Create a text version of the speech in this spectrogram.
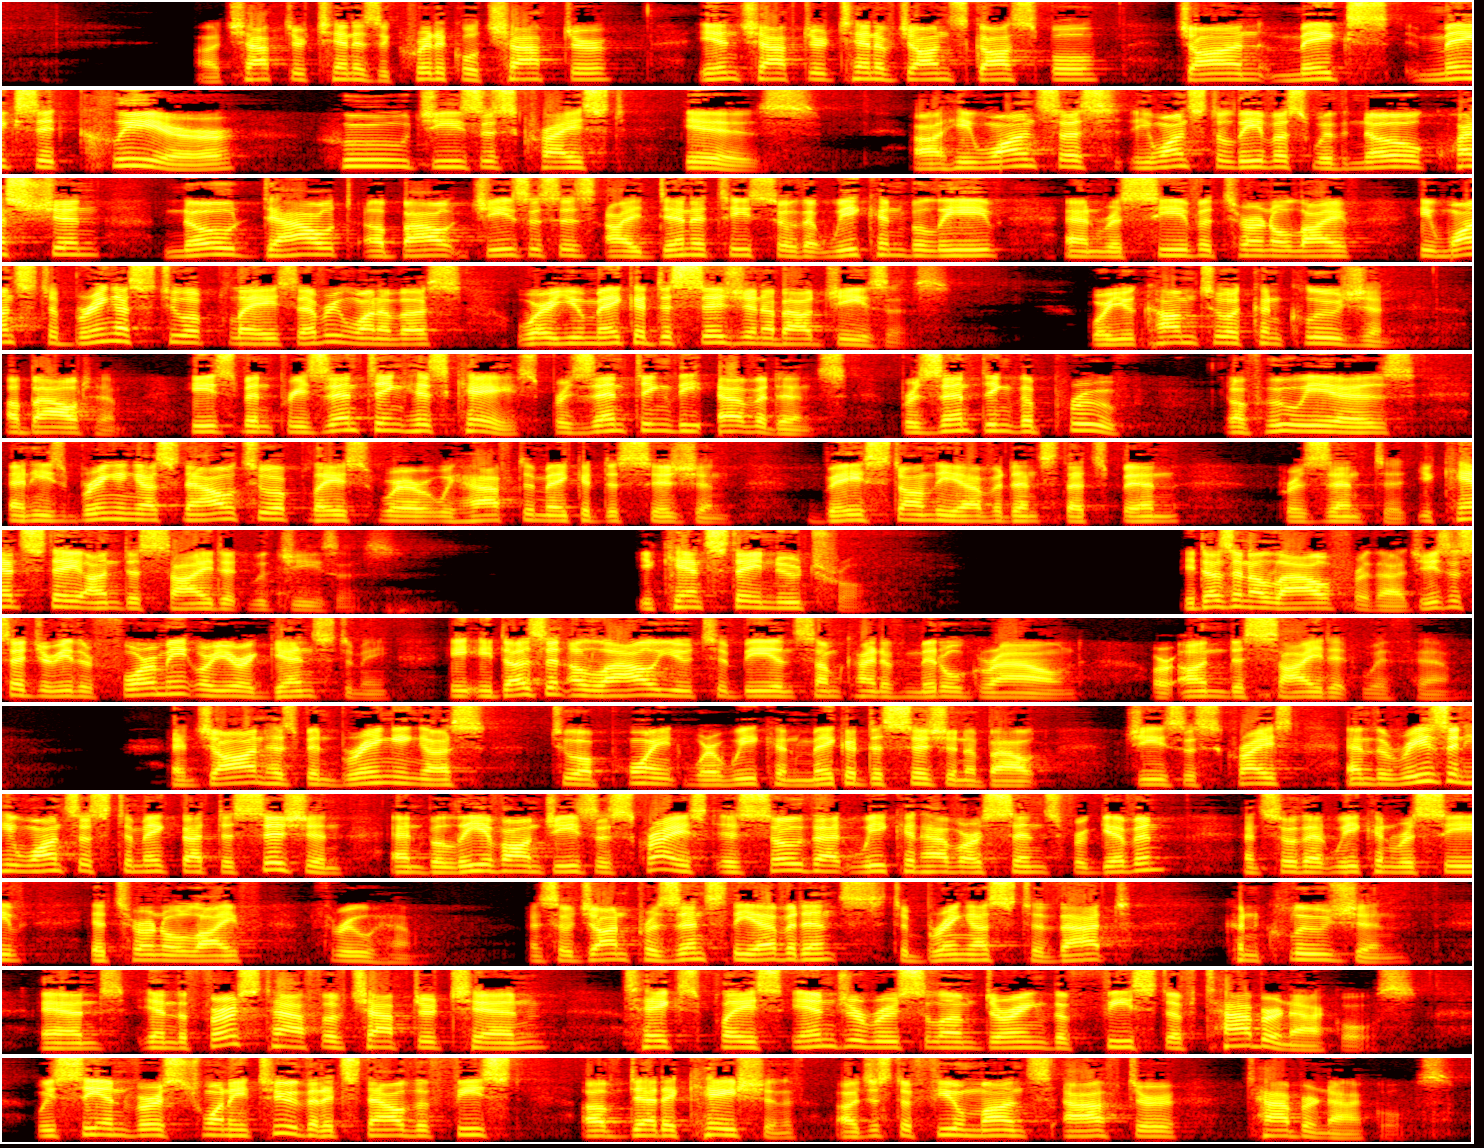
Uh, chapter 10 is a critical chapter. In chapter 10 of John's Gospel, John makes, makes it clear who Jesus Christ is. Uh, he wants us, he wants to leave us with no question, no doubt about Jesus' identity so that we can believe and receive eternal life. He wants to bring us to a place, every one of us, where you make a decision about Jesus, where you come to a conclusion about him. He's been presenting his case, presenting the evidence, presenting the proof of who he is, and he's bringing us now to a place where we have to make a decision based on the evidence that's been presented. You can't stay undecided with Jesus. You can't stay neutral. He doesn't allow for that. Jesus said, You're either for me or you're against me. He, he doesn't allow you to be in some kind of middle ground or undecided with him. And John has been bringing us to a point where we can make a decision about Jesus Christ. And the reason he wants us to make that decision and believe on Jesus Christ is so that we can have our sins forgiven and so that we can receive eternal life through him. And so John presents the evidence to bring us to that conclusion. And in the first half of chapter 10 takes place in Jerusalem during the Feast of Tabernacles. We see in verse 22 that it's now the Feast of Dedication, uh, just a few months after tabernacles.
